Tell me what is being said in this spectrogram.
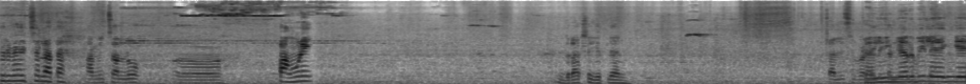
तर काही चला आता आम्ही चाललो अं, पाहुणे. द्राक्ष घेतले आणि चाळीस रुपयाला एक कलिंगर भी लेंगे.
